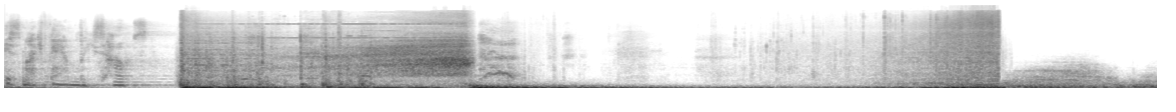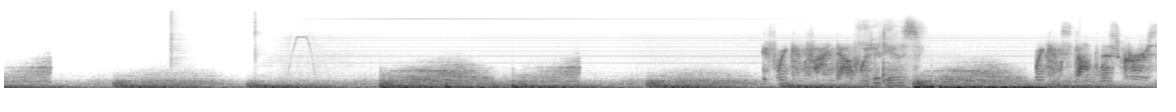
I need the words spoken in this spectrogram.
Is my family's house. If we can find out what it is, we can stop this curse.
